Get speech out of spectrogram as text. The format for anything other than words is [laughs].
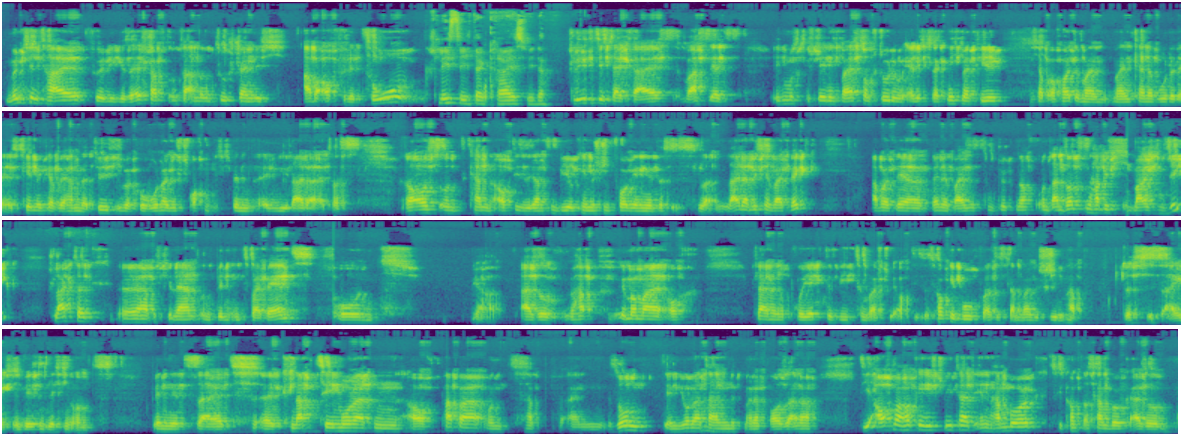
Münchenteil für die Gesellschaft unter anderem zuständig, aber auch für den Zoo. Schließt sich der Kreis wieder. Schließt sich der Kreis, was jetzt ich muss gestehen, ich weiß vom Studium ehrlich gesagt nicht mehr viel. Ich habe auch heute meinen mein kleiner Bruder, der ist Chemiker, wir haben natürlich über Corona gesprochen. Ich bin irgendwie leider etwas raus und kann auch diese ganzen biochemischen Vorgänge, das ist leider ein bisschen weit weg. Aber der Benne weiß es zum Glück noch. Und ansonsten habe ich, mache ich Musik, Schlagzeug äh, habe ich gelernt und bin in zwei Bands. Und ja, also habe immer mal auch kleinere Projekte, wie zum Beispiel auch dieses Hockeybuch, was ich dann mal geschrieben habe. Das ist eigentlich im Wesentlichen und bin jetzt seit äh, knapp zehn Monaten auch Papa und habe einen Sohn, den Jonathan, mit meiner Frau Sarah, die auch mal Hockey gespielt hat in Hamburg. Sie kommt aus Hamburg, also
